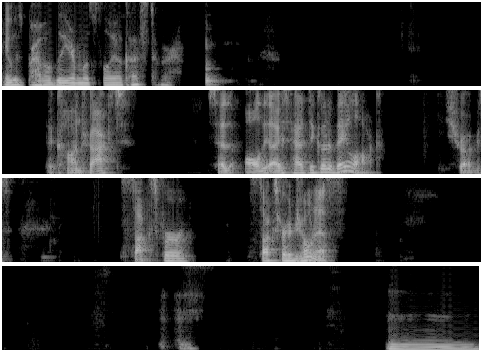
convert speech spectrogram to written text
He was probably your most loyal customer. The contract said all the ice had to go to Baylock. He shrugs. Sucks for sucks for Jonas. Mm.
